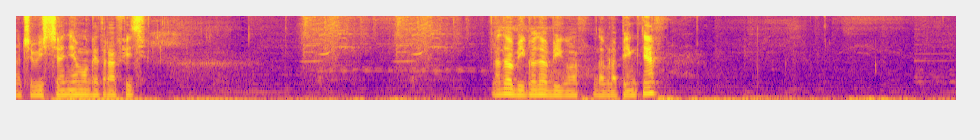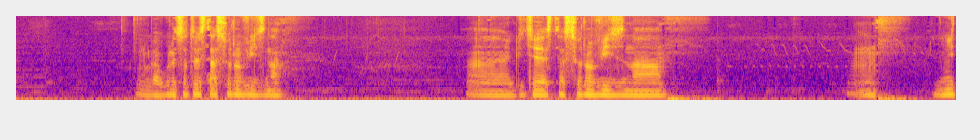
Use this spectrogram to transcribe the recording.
Oczywiście nie mogę trafić. No dobij go, dobij go. Dobra, pięknie. Dobra, w ogóle co to jest ta surowizna? E, gdzie jest ta surowizna? Mm, ni-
